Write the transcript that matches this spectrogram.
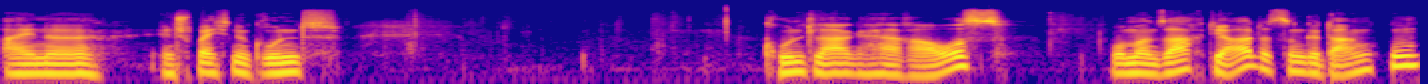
eine entsprechende Grund, Grundlage heraus, wo man sagt, ja, das sind Gedanken,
